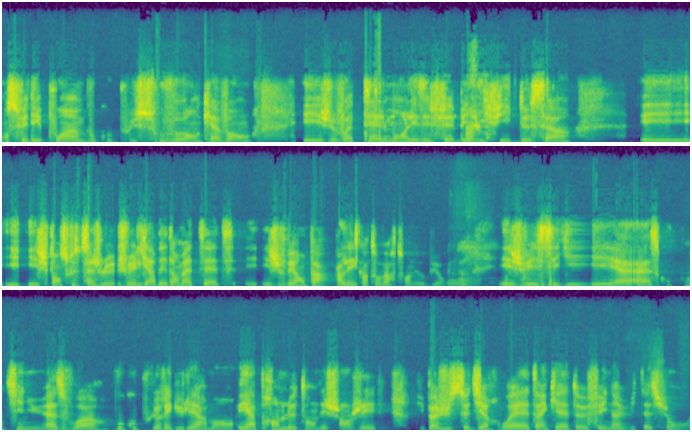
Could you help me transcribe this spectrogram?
on se fait des points beaucoup plus souvent qu'avant et je vois tellement les effets bénéfiques de ça. Et, et, je pense que ça, je, je, vais le garder dans ma tête et, et, je vais en parler quand on va retourner au bureau. Et je vais essayer à, à ce qu'on continue à se voir beaucoup plus régulièrement et à prendre le temps d'échanger. Puis pas juste se dire, ouais, t'inquiète, fais une invitation,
